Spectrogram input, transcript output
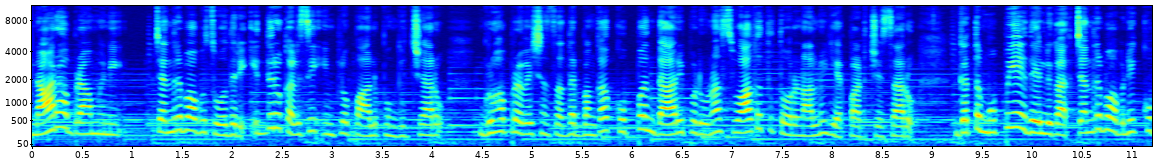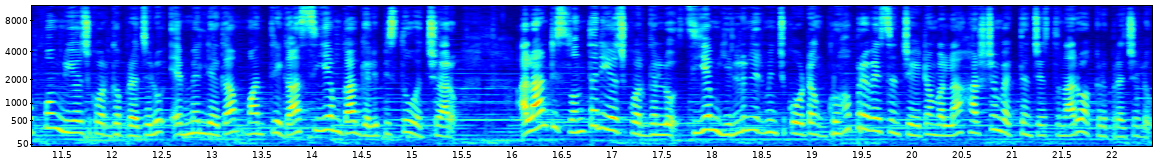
నారా బ్రాహ్మణి చంద్రబాబు సోదరి ఇద్దరు కలిసి ఇంట్లో పాలు పొంగించారు. గృహప్రవేశం సందర్భంగా కుప్పం దారి పొడవునా స్వాగత తోరణాలను ఏర్పాటు చేశారు. గత ముప్పై ఐదేళ్ళుగా చంద్రబాబుని కుప్పం నియోజకవర్గ ప్రజలు ఎమ్మెల్యేగా మంత్రిగా సీఎంగా గెలిపిస్తూ వచ్చారు. అలాంటి సొంత నియోజకవర్గంలో సీఎం ఇల్లు నిర్మించుకోవటం గృహప్రవేశం చేయటం వల్ల హర్షం వ్యక్తం చేస్తున్నారు అక్కడి ప్రజలు.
